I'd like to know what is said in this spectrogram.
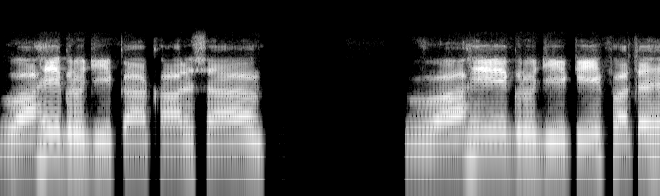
ਵਾਹਿਗੁਰੂ ਜੀ ਕਾ ਖਾਲਸਾ। ਵਾਹਿਗੁਰੂ ਜੀ ਕੀ ਫਤਿਹ।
